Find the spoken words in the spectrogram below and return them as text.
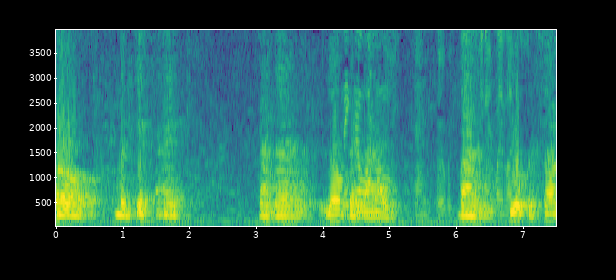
ក៏មិនចេះ ឆ្អែតកាលណាលោកទាំងឡាយបានជួបប្រសព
